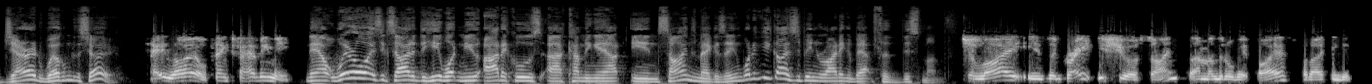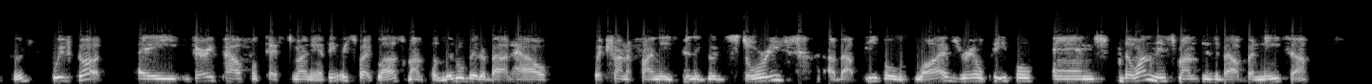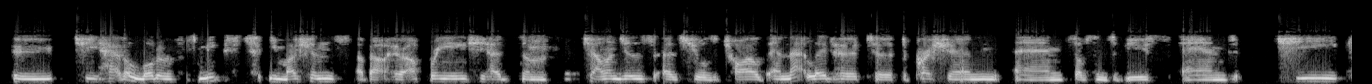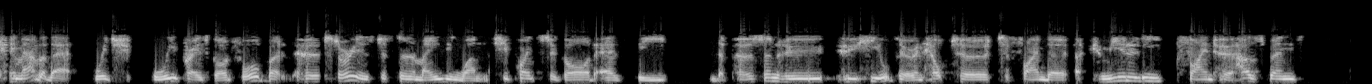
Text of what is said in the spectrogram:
Jared, welcome to the show. Hey, Lyle. Thanks for having me. Now, we're always excited to hear what new articles are coming out in Signs magazine. What have you guys been writing about for this month? July is a great issue of Signs. I'm a little bit biased, but I think it's good. We've got a very powerful testimony. I think we spoke last month a little bit about how we're trying to find these really good stories about people's lives, real people. And the one this month is about Benita, who she had a lot of mixed emotions about her upbringing. She had some challenges as she was a child, and that led her to depression and substance abuse. And she came out of that, which we praise God for, but her story is just an amazing one. She points to God as the the person who who healed her and helped her to find a, a community, find her husband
